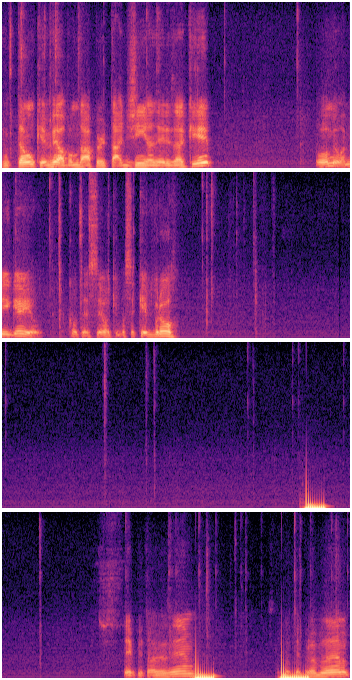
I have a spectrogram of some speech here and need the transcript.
Então, quer ver, ó, vamos dar uma apertadinha neles aqui. Ô, meu amiguinho, o que aconteceu aqui? Você quebrou. Sempre que tá fazendo. Não tem problema.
